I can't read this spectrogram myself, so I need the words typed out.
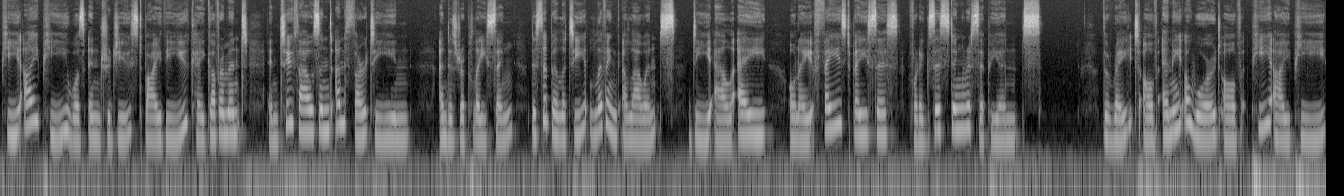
PIP was introduced by the UK Government in 2013 and is replacing Disability Living Allowance DLA on a phased basis for existing recipients. The rate of any award of PIP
